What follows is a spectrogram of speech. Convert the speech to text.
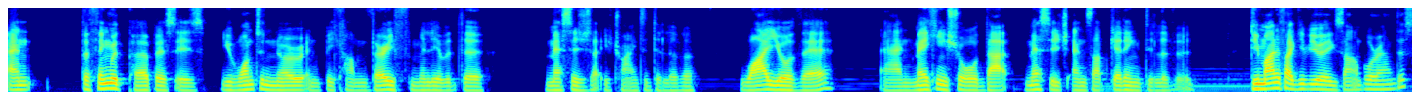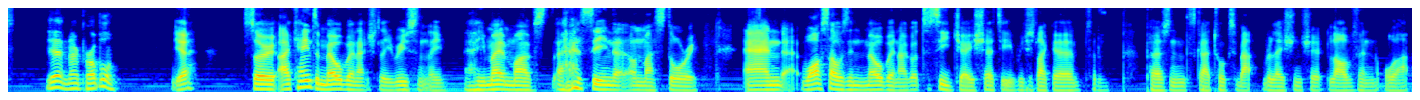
and the thing with purpose is you want to know and become very familiar with the message that you're trying to deliver, why you're there, and making sure that message ends up getting delivered. Do you mind if I give you an example around this? Yeah, no problem. Yeah. So I came to Melbourne actually recently. You may have seen that on my story. And whilst I was in Melbourne, I got to see Jay Shetty, which is like a sort of person. This guy talks about relationship, love, and all that.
